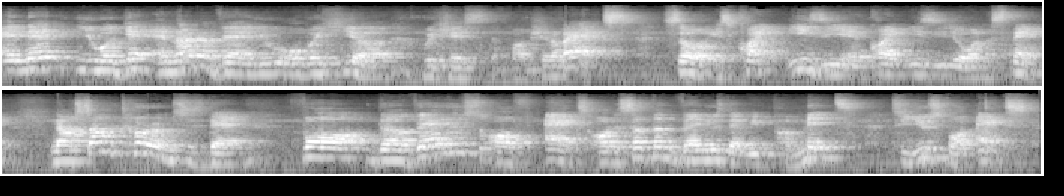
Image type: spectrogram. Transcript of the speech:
And then you will get another value over here, which is the function of x. So it's quite easy and quite easy to understand. Now some terms is that for the values of x or the certain values that we permit to use for x,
